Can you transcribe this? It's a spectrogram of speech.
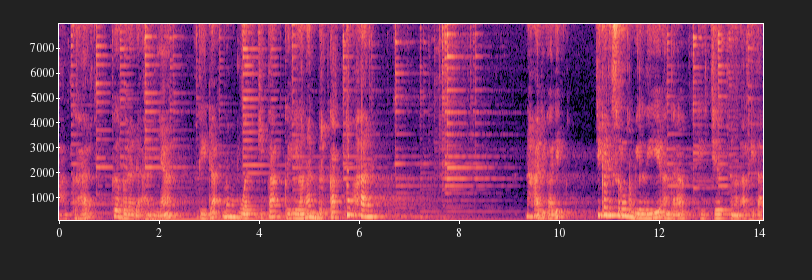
agar keberadaannya tidak membuat kita kehilangan berkat Tuhan. Nah, adik-adik, jika disuruh memilih antara gadget dengan Alkitab,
